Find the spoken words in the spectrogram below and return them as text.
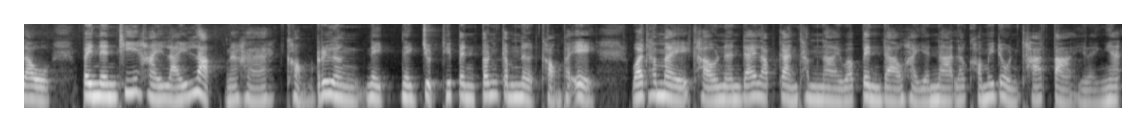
เราไปเน้นที่ไฮไลท์หลักนะคะของเรื่องในในจุดที่เป็นต้นกำเนิดของพระเอก ว่าทำไมเขานั้นได้รับการทำนายว่าเป็นดาวหายนะ แล้วเขาไม่โดนฆ่าตายอะไรเงี้ย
